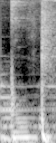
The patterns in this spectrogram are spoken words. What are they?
Wow.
